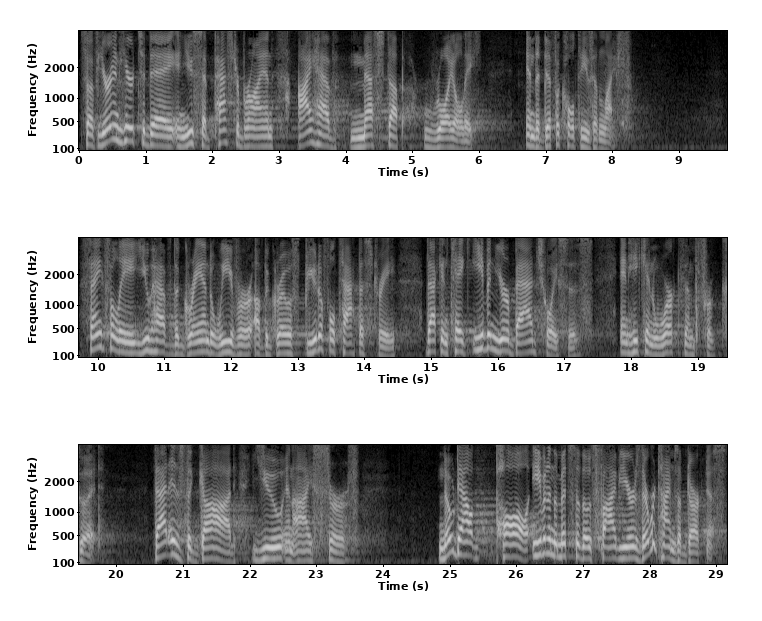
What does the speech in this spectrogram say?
So if you're in here today and you said, Pastor Brian, I have messed up royally in the difficulties in life. Thankfully, you have the grand weaver of the gross, beautiful tapestry that can take even your bad choices and he can work them for good. That is the God you and I serve. No doubt, Paul, even in the midst of those five years, there were times of darkness.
